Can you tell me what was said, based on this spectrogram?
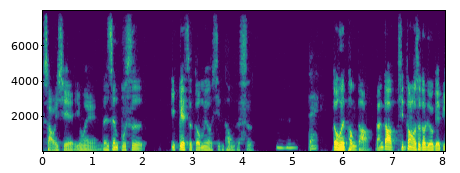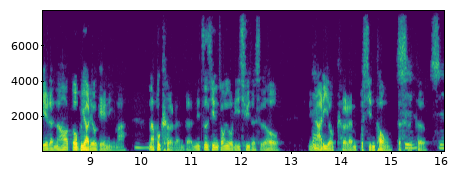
少一些，因为人生不是一辈子都没有心痛的事。嗯哼，对，都会碰到。难道心痛的事都留给别人，然后都不要留给你吗？嗯，那不可能的。你至亲总有离去的时候，你哪里有可能不心痛的时刻？是。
